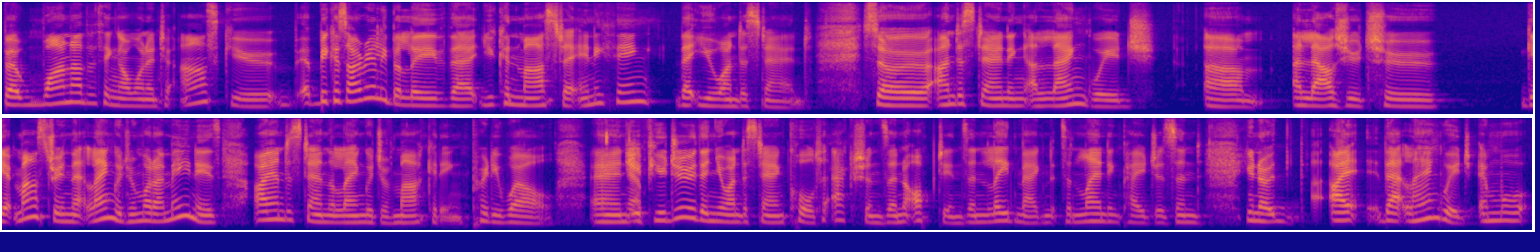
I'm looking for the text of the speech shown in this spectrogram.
But one other thing I wanted to ask you, because I really believe that you can master anything that you understand. So understanding a language um, allows you to get mastery in that language. And what I mean is, I understand the language of marketing pretty well. And yep. if you do, then you understand call to actions and opt ins and lead magnets and landing pages and, you know, I, that language. And we'll,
